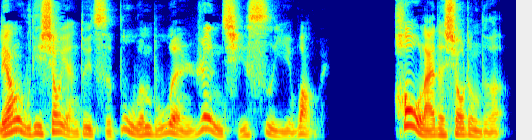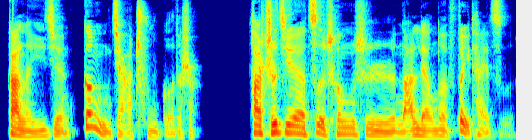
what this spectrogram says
梁武帝萧衍对此不闻不问，任其肆意妄为。后来的萧正德干了一件更加出格的事儿，他直接自称是南梁的废太子，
